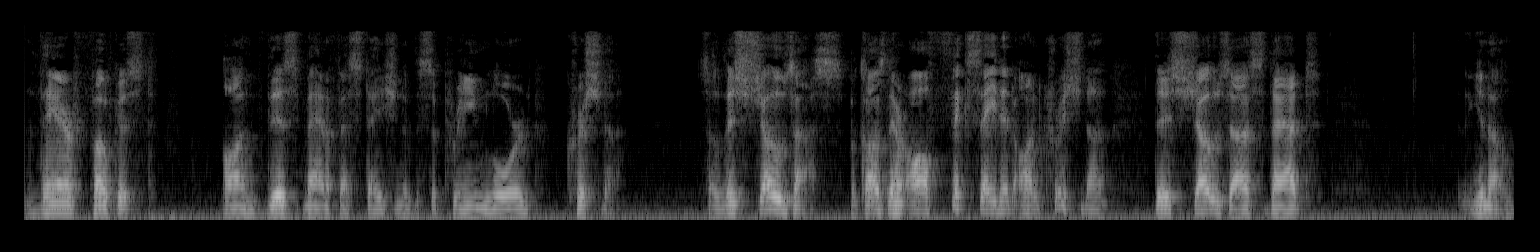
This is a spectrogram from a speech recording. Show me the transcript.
they're focused on this manifestation of the Supreme Lord Krishna. So this shows us, because they're all fixated on Krishna, this shows us that, you know,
